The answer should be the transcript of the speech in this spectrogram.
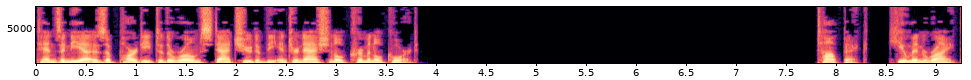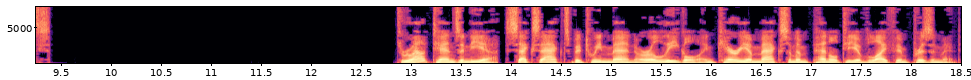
Tanzania is a party to the Rome Statute of the International Criminal Court. Human rights Throughout Tanzania, sex acts between men are illegal and carry a maximum penalty of life imprisonment.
